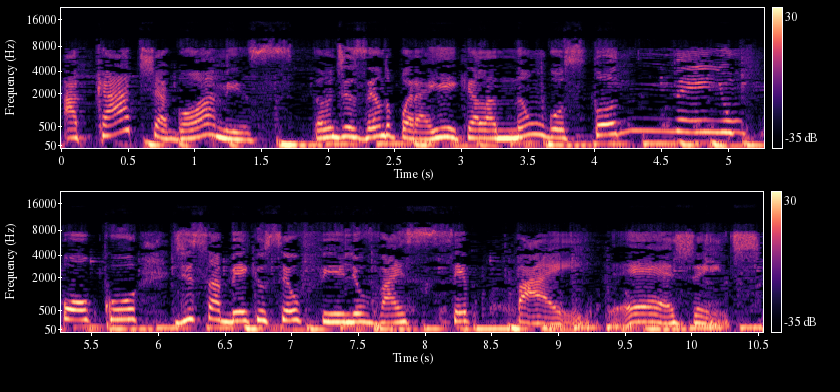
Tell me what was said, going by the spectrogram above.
a Kátia Gomes, estão dizendo por aí que ela não gostou nem um pouco de saber que o seu filho vai ser pai. É, gente.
